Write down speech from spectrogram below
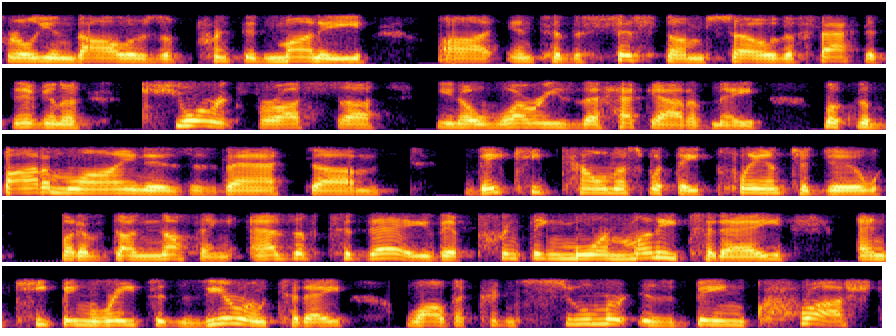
trillion of printed money uh, into the system. So the fact that they're going to cure it for us, uh, you know, worries the heck out of me. Look, the bottom line is is that um, they keep telling us what they plan to do, but have done nothing. As of today, they're printing more money today and keeping rates at zero today, while the consumer is being crushed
